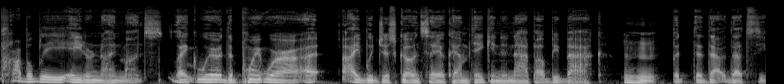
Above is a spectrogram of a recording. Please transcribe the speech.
probably eight or nine months. Like we're at the point where I, I would just go and say, "Okay, I'm taking a nap. I'll be back." Mm-hmm. But th- that, that's the.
